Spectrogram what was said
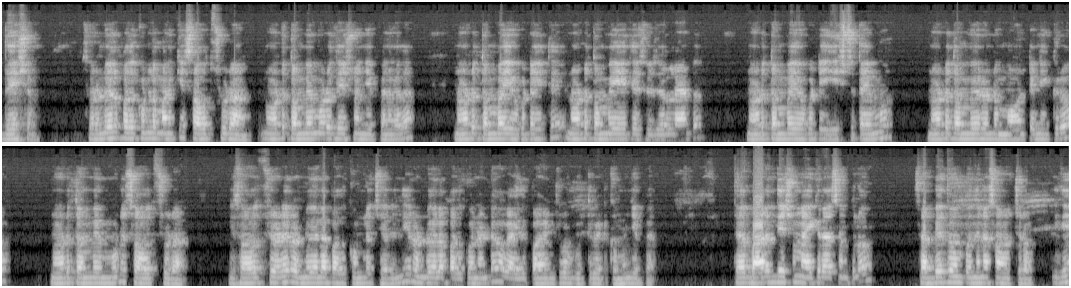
దేశం. సో రెండు వేల పదకొండులో మనకి సౌత్ సూడాన్ నూట తొంభై మూడో దేశం అని చెప్పాను కదా. నూట తొంభై ఒకటి అయితే నూట తొంభై అయితే స్విట్జర్లాండ్ నూట తొంభై ఒకటి ఈస్ట్ తైమూర్ నూట తొంభై రెండు మౌంటెనిగ్రో నూట తొంభై మూడు సౌత్ సూడాన్. ఈ సౌత్ సూడాన్ రెండు వేల పదకొండులో చేరింది. రెండు వేల పదకొండు అంటే ఒక ఐదు పాయింట్లు కూడా గుర్తుపెట్టుకోమని చెప్పాను. తర్వాత భారతదేశం ఐక్యరాజ్య సభ్యత్వం పొందిన సంవత్సరం. ఇది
